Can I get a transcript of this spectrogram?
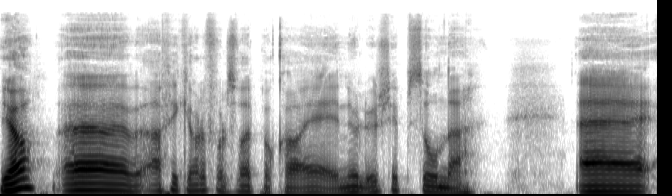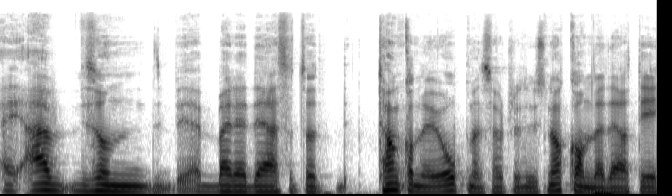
Ja, eh, jeg fikk i alle fall svar på hva er null nullutslippssone. Eh, jeg, sånn, bare det jeg satt og Tankene er jo opp hørte du snakka om det, det at de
